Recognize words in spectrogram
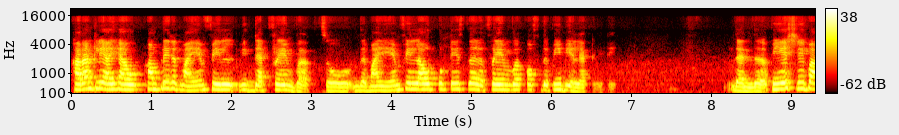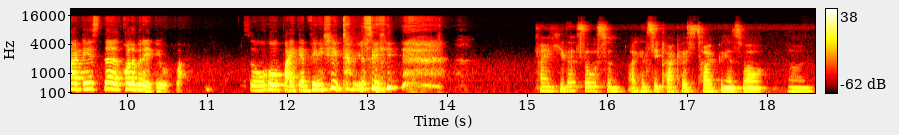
currently i have completed my mphil with that framework so the my mphil output is the framework of the pbl activity then the phd part is the collaborative part so hope I can finish it. We'll see. Thank you. That's awesome. I can see Paco's typing as well. Um,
